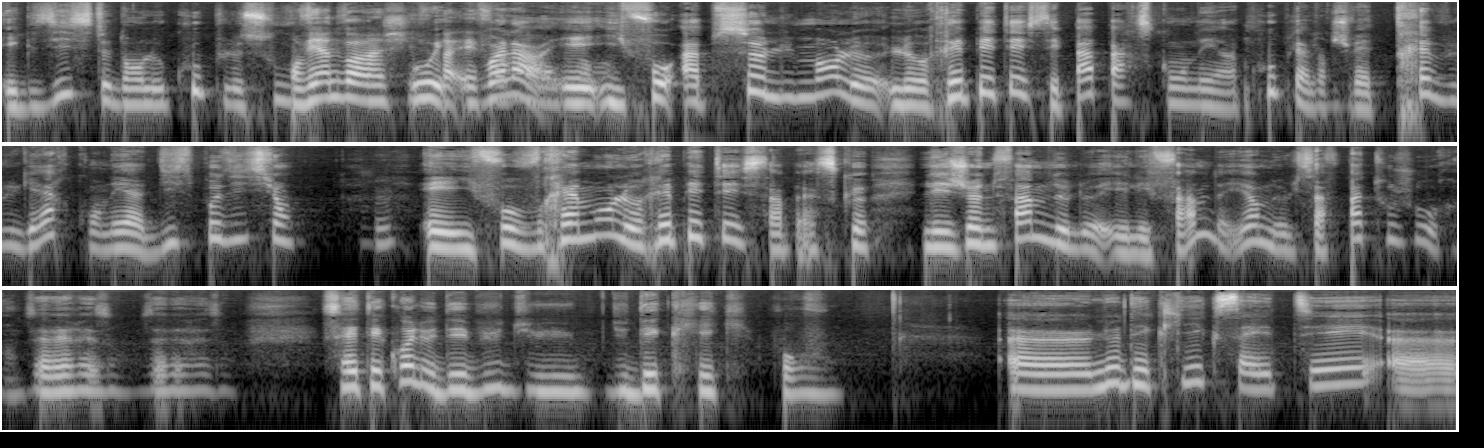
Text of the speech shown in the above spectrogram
existe dans le couple souvent. On vient de voir un chiffre. Oui, voilà. Et il faut absolument le, le répéter. C'est pas parce qu'on est un couple, alors je vais être très vulgaire, qu'on est à disposition. Mhm. Et il faut vraiment le répéter, ça, parce que les jeunes femmes ne le- et les femmes d'ailleurs ne le savent pas toujours. Vous avez raison, vous avez raison. Ça a été quoi le début du, du déclic pour vous? Euh, le déclic, ça a été, euh,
